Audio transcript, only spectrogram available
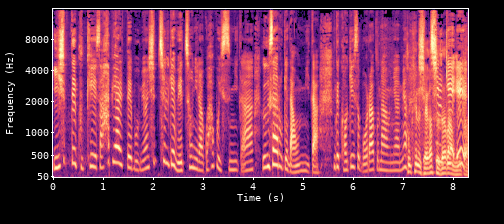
20대 국회에서 합의할 때 보면 17개 외청이라고 하고 있습니다. 그 의사록에 나옵니다. 근데 거기에서 뭐라고 나오냐면 국회는 제가 17개 의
